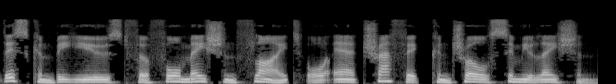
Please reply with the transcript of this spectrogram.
This can be used for formation flight or air traffic control simulation.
